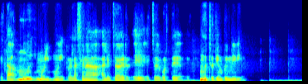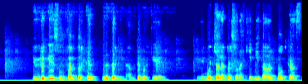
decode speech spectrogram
está muy, muy, muy relacionada al hecho de haber eh, hecho deporte mucho tiempo en mi vida. Yo creo que es un factor que es determinante porque eh, muchas de las personas que he invitado al podcast,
